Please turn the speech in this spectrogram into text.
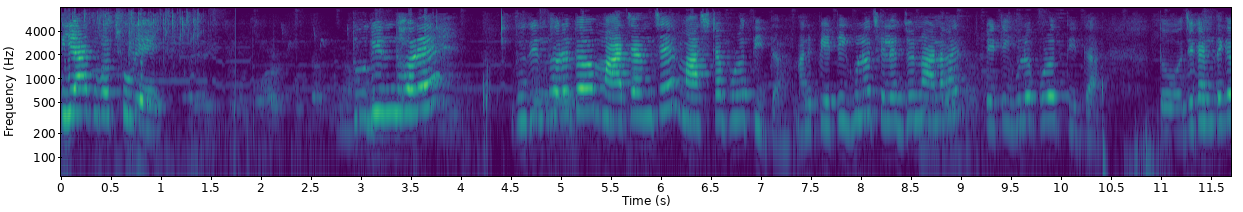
দিয়ে আসব ছুঁড়ে দুদিন ধরে দুদিন ধরে তো মাছ আনছে মাছটা পুরো তিতা। মানে পেটিগুলো ছেলের জন্য আনা হয় পেটিগুলো পুরো তিতা। তো যেখান থেকে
